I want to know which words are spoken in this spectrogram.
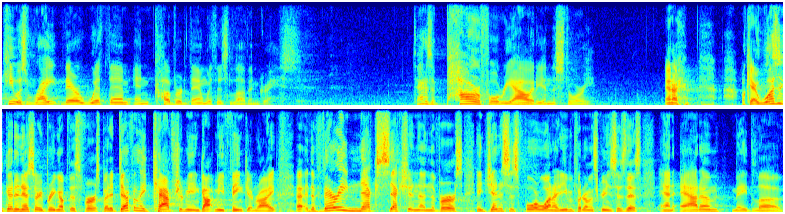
he was right there with them and covered them with his love and grace. That is a powerful reality in the story. And I, okay, I wasn't going to necessarily bring up this verse, but it definitely captured me and got me thinking, right? Uh, the very next section in the verse, in Genesis 4 1, I'd even put it on the screen, it says this And Adam made love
